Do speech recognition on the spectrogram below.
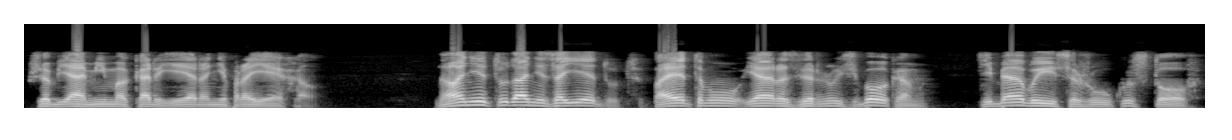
чтоб я мимо карьера не проехал. Но они туда не заедут, поэтому я развернусь боком, тебя высажу у кустов.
